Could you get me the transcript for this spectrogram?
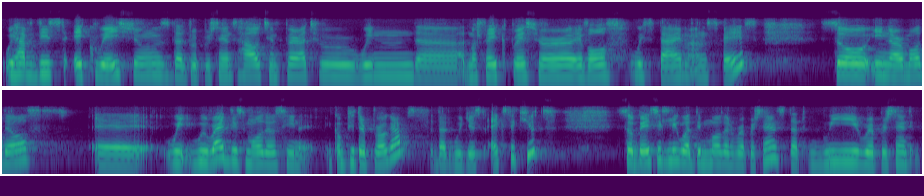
we have these equations that represent how temperature, wind, uh, atmospheric pressure evolve with time and space. So in our models, uh, we, we write these models in computer programs that we just execute. So basically what the model represents that we represent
